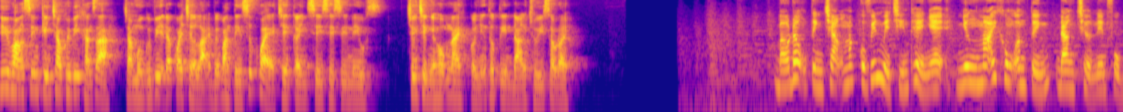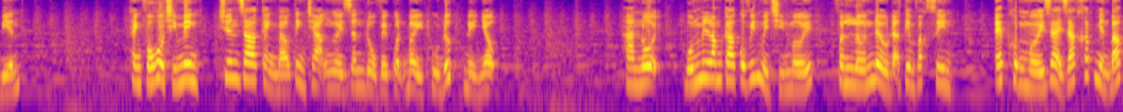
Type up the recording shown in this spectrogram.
Huy Hoàng xin kính chào quý vị khán giả. Chào mừng quý vị đã quay trở lại với bản tin sức khỏe trên kênh CCC News. Chương trình ngày hôm nay có những thông tin đáng chú ý sau đây. Báo động tình trạng mắc COVID-19 thể nhẹ nhưng mãi không âm tính đang trở nên phổ biến. Thành phố Hồ Chí Minh, chuyên gia cảnh báo tình trạng người dân đổ về quận 7 Thủ Đức để nhậu. Hà Nội, 45 ca COVID-19 mới, phần lớn đều đã tiêm vaccine. F0 mới giải rác khắp miền Bắc,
